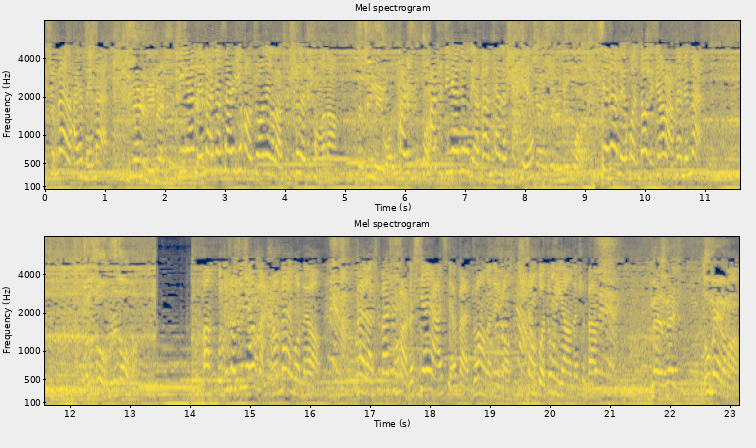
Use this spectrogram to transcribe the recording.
底是卖了还是没卖？应该是没卖。应该没卖。那三十一号桌那个老师吃的是什么呢？这真没有。他是他是今天六点半拍的视频。现在确实没货了。现在没货，你到底今天晚上卖没卖？我能说我不知道吗？啊，我就说今天晚上卖过没有？卖了是吧？成碗的鲜鸭血，碗状的那种，像果冻一样的是吧？卖卖都卖了吗？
